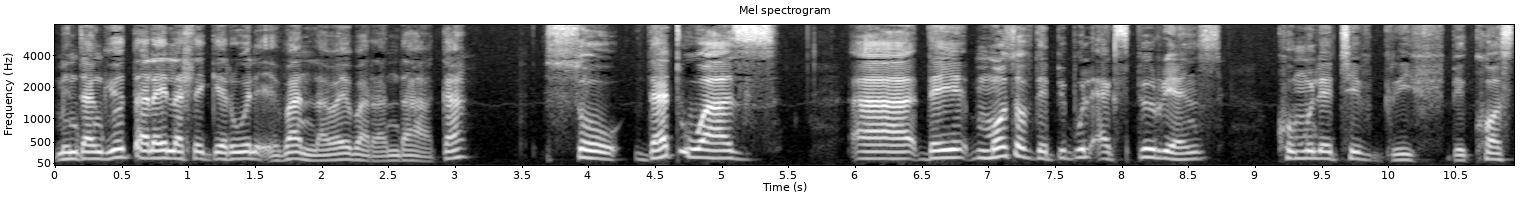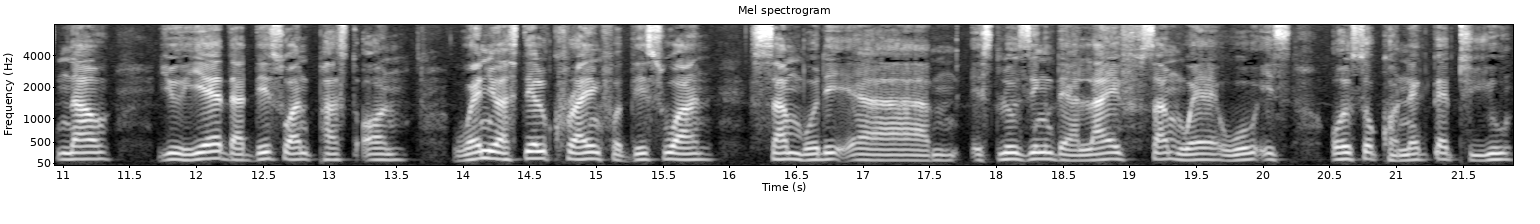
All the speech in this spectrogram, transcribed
mindyangu yo tala yi lahlekeriwile hi vanhu lava yi va rhandzaka. So that was uh most of the people experience cumulative grief because now you hear that this one passed on. When you are still crying for this one somebody um, is losing their life somewhere who is also connected to you.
